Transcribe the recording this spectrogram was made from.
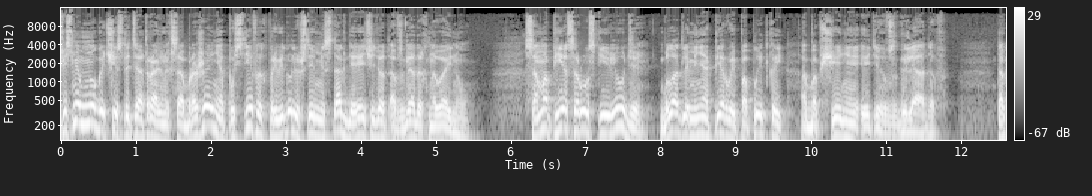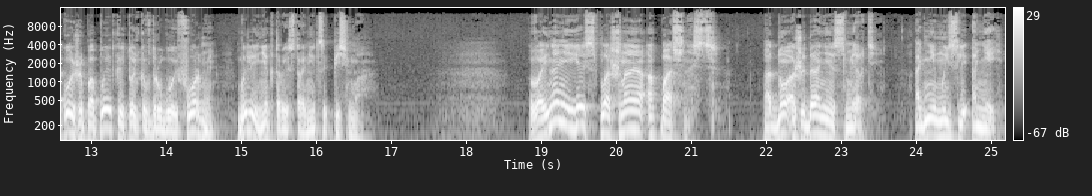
Письме много чисто театральных соображений, опустив их, приведу лишь те места, где речь идет о взглядах на войну. Сама пьеса «Русские люди» была для меня первой попыткой обобщения этих взглядов. Такой же попыткой, только в другой форме, были и некоторые страницы письма. Война не есть сплошная опасность. Одно ожидание смерти, одни мысли о ней –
